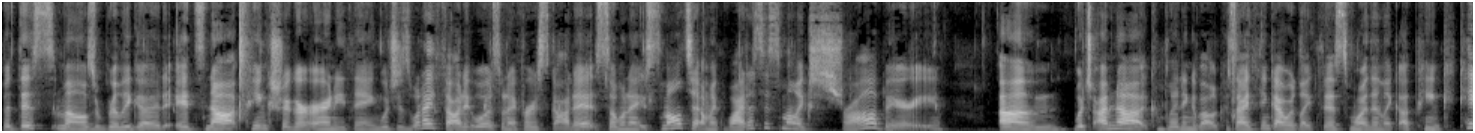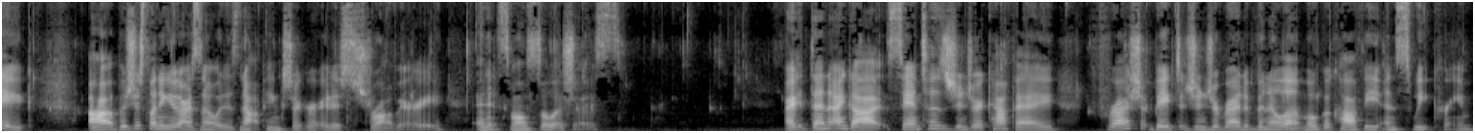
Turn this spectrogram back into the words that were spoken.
But this smells really good. It's not pink sugar or anything, which is what I thought it was when I first got it. So when I smelled it, I'm like, why does this smell like strawberry? Um, which I'm not complaining about because I think I would like this more than like a pink cake. Uh, but just letting you guys know, it is not pink sugar. It is strawberry. And it smells delicious. All right, then I got Santa's Ginger Cafe fresh baked gingerbread, vanilla, mocha coffee, and sweet cream.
